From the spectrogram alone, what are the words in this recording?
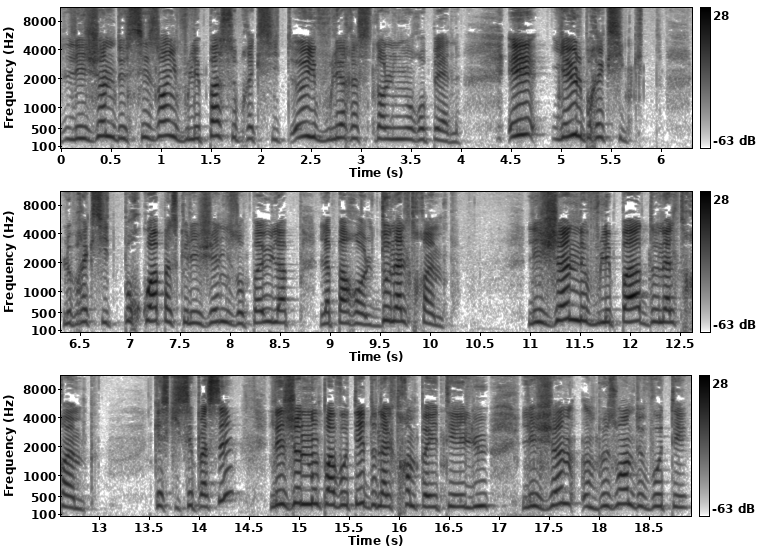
Les jeunes de 16 ans, ils voulaient pas ce Brexit. Eux, ils voulaient rester dans l'Union européenne. Et il y a eu le Brexit. Le Brexit. Pourquoi? Parce que les jeunes, ils n'ont pas eu la, la parole. Donald Trump. Les jeunes ne voulaient pas Donald Trump. Qu'est-ce qui s'est passé? Les jeunes n'ont pas voté, Donald Trump a été élu. Les jeunes ont besoin de voter.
